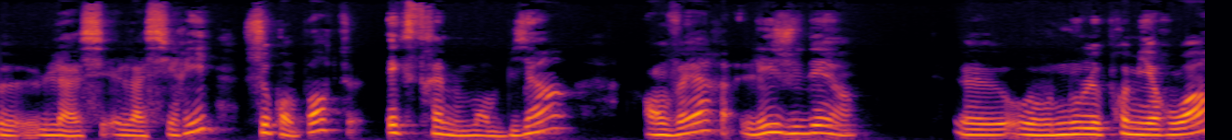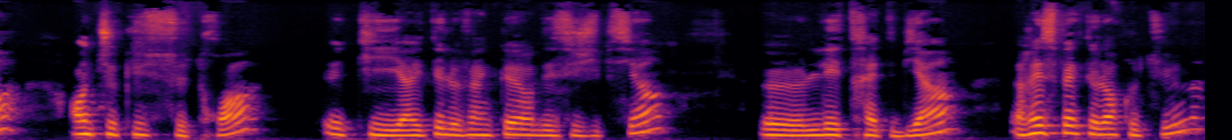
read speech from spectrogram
euh, la, la, Syrie se comporte extrêmement bien envers les Judéens. Euh, nous, le premier roi, Antiochus III, euh, qui a été le vainqueur des Égyptiens, euh, les traite bien, respecte leurs coutumes,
